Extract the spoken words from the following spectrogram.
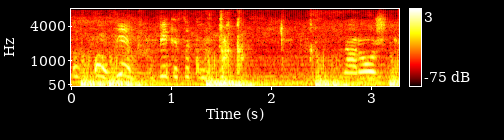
O, o, wiem, upiekę sobie kurczaka. Narożnie.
